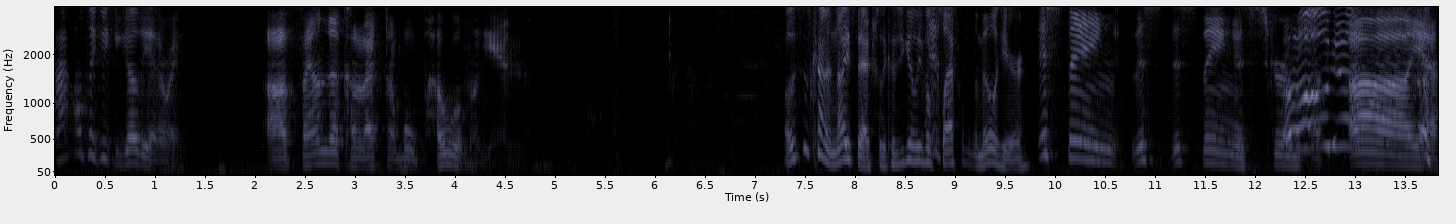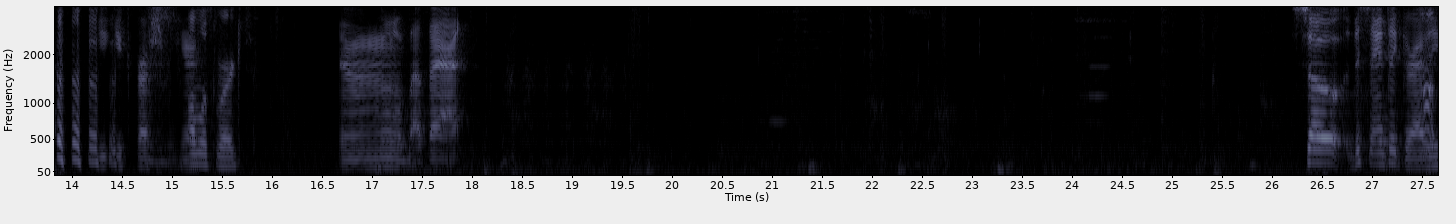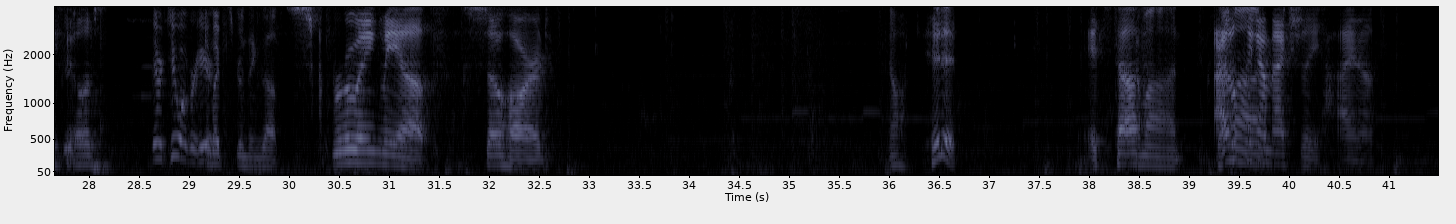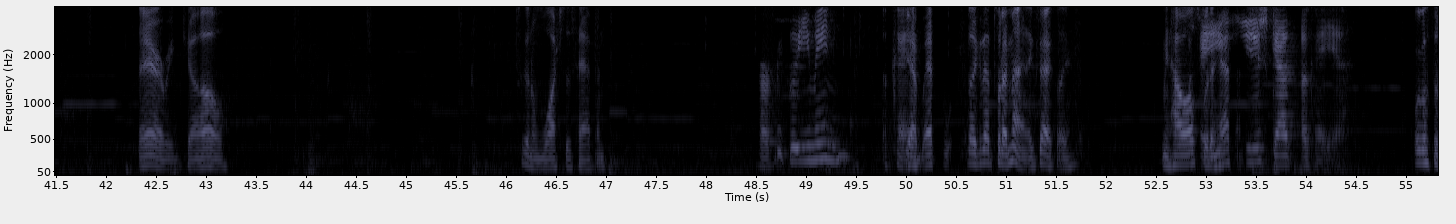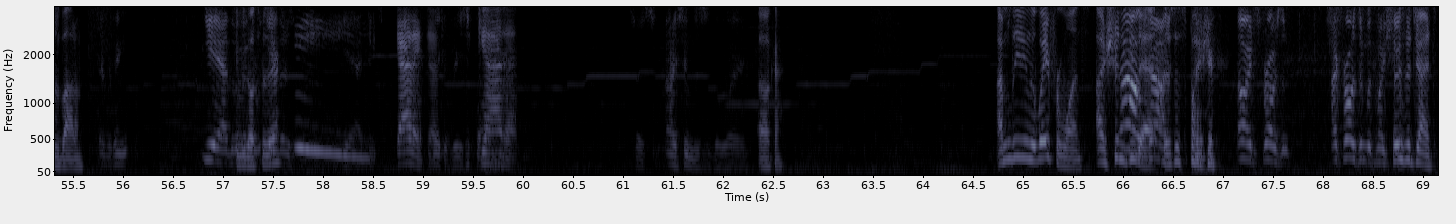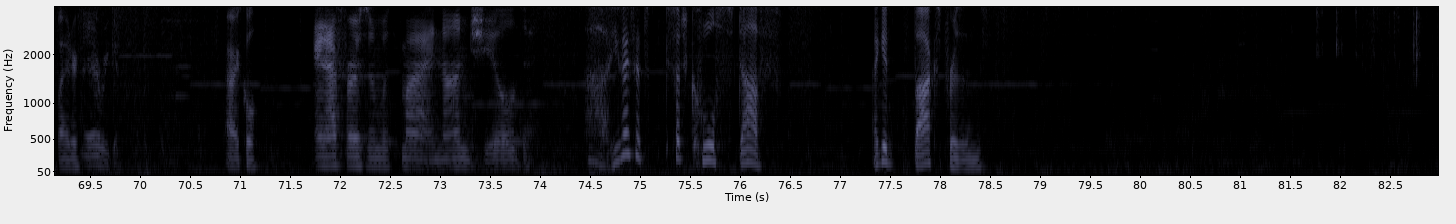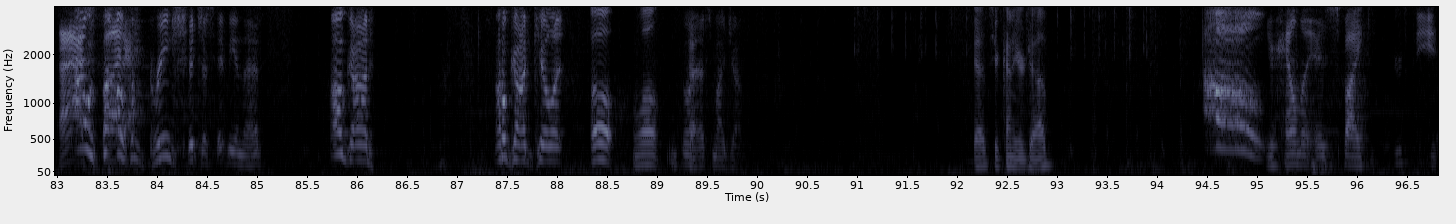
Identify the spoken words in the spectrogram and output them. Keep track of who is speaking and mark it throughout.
Speaker 1: I don't think we could go the other way. I found a collectible poem again.
Speaker 2: Oh, this is kind of nice actually, because you can leave a
Speaker 1: This-
Speaker 2: platform in the middle here.
Speaker 1: This thing, this this thing is screwing me.
Speaker 2: Oh,
Speaker 1: up. Ah, yeah. You, you crushed me here.
Speaker 2: Almost worked.
Speaker 1: I don't know about that. So this anti-gravity
Speaker 3: Oh,
Speaker 1: field
Speaker 3: There are two over here.
Speaker 2: It might be screwing things up.
Speaker 1: screwing me up so hard.
Speaker 2: No, hit it.
Speaker 1: It's tough.
Speaker 2: Come on.
Speaker 1: I don't think. I'm actually high enough.
Speaker 2: There we go. Just gonna watch this happen.
Speaker 1: Perfectly, you mean? Okay.
Speaker 2: Yeah, like that's what I meant exactly. I mean, how else
Speaker 1: Okay,
Speaker 2: would it
Speaker 1: you,
Speaker 2: happen?
Speaker 1: you just got okay. Yeah.
Speaker 2: We'll go through the bottom.
Speaker 3: Everything. Yeah.
Speaker 2: Can we go through there?
Speaker 3: Yeah, yeah, it's-
Speaker 1: got
Speaker 3: it.
Speaker 1: it's
Speaker 3: like
Speaker 1: You
Speaker 3: got
Speaker 1: it.
Speaker 3: so I assume this is the way.
Speaker 2: Okay. I'm leading the way for once. I shouldn't
Speaker 3: Oh,
Speaker 2: do that.
Speaker 3: God.
Speaker 2: There's a spider.
Speaker 3: Oh, it's frozen. I froze him with my shield.
Speaker 2: There's a giant spider.
Speaker 3: There we go.
Speaker 2: All right, cool.
Speaker 1: And I froze him with my non-shield.
Speaker 2: Oh, you guys got such cool stuff. I get box prisons.
Speaker 1: Ah,
Speaker 3: Oh, so- oh, some green shit just hit me in the head. Oh god. Oh god, kill it.
Speaker 2: Oh, well,
Speaker 3: Oh,
Speaker 2: okay.
Speaker 3: that's my job.
Speaker 2: yeah, it's your kind of your job.
Speaker 3: Oh!
Speaker 1: Your helmet is spiky.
